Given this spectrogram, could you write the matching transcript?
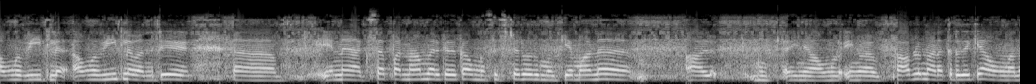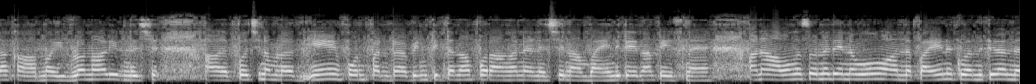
அவங்க வீட்டில் அவங்க வீட்டில் வந்துட்டு என்னை அக்செப்ட் பண்ணாமல் இருக்கிறதுக்கு அவங்க சிஸ்டர் ஒரு முக்கியமான ஆள். எங்க அவங்க எங்களை ப்ராப்ளம் நடக்கிறதுக்கே அவங்க தான் காரணம். இவ்வளோ நாள் இருந்துச்சு. இப்போ வச்சு நம்மளை ஏன் ஃபோன் பண்ணுற அப்படின்னு திட்ட தான் போகிறாங்கன்னு நினச்சி நான் பயந்துட்டே தான் பேசினேன். ஆனால் அவங்க சொன்னது என்னவோ அந்த பையனுக்கு வந்துட்டு அந்த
